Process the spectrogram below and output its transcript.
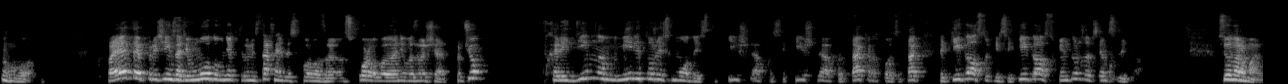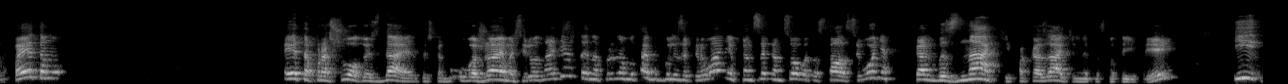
вот. По этой причине, кстати, в моду в некоторых местах они до сих пор скоро они возвращаются. Причем в харидимном мире тоже есть мода. Есть такие шляпы, такие шляпы, так расходятся, так, такие галстуки, такие галстуки. Они тоже за всем следят. Все нормально. Поэтому это прошло, то есть да, то есть как бы уважаемая, серьезная одежда, и на определенном этапе были закрывания, в конце концов это стало сегодня как бы знаки показательные, то, что ты еврей, и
